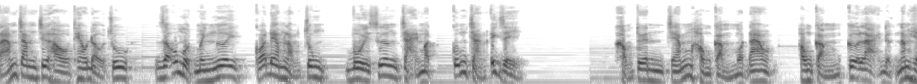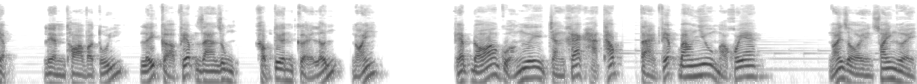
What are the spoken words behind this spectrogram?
tám trăm chư hầu theo đầu chu, dẫu một mình ngươi có đem lòng chung, vùi xương trải mật cũng chẳng ích gì. Khổng tuyên chém hồng cẩm một đao, hồng cẩm cự lại được năm hiệp, liền thò vào túi, lấy cờ phép ra dung khổng tuyên cười lớn, nói, phép đó của ngươi chẳng khác hạt thóc, tài phép bao nhiêu mà khoe. Nói rồi xoay người,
